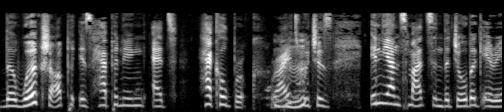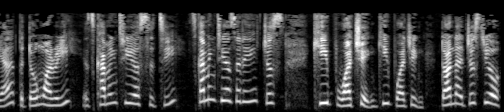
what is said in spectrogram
the workshop is happening at Hacklebrook, right? Which is in Jan Smuts in the Joburg area. But don't worry, it's coming to your city. It's coming to your city. Just keep watching, keep watching. Donna, just your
